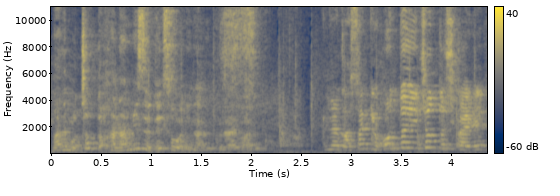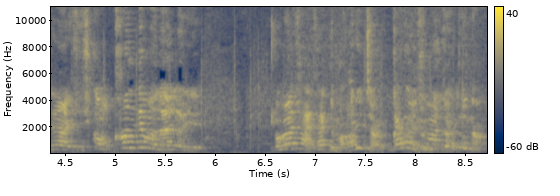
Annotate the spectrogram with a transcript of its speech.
まあでもちょっと鼻水出そうになるくらいはあるかな。なんかさっき本当にちょっとしか入れてないししかも噛んでもないのに。ごめんなさいさっきでもありちゃん辛いの苦手なん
